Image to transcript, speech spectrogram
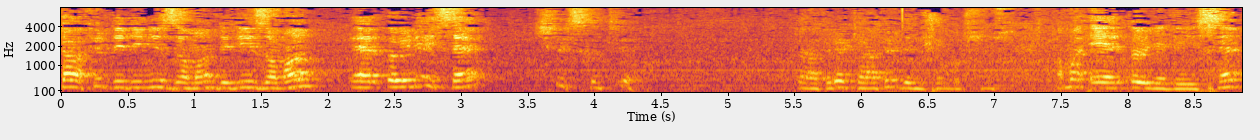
Kafir dediğiniz zaman, dediği zaman eğer öyleyse hiçbir sıkıntı yok. Kafire kafir demiş olursunuz. Ama eğer öyle değilse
